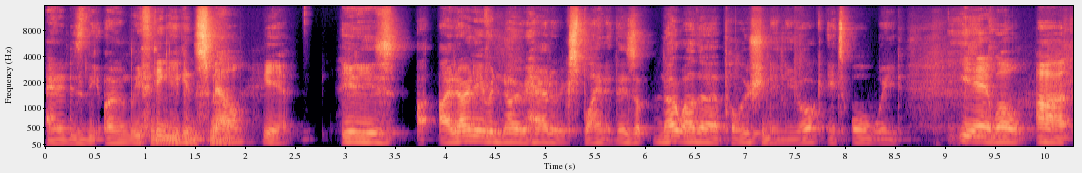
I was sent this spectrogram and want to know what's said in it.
and it is the only thing, Thing you can smell. Yeah. It is, I don't even know how to explain it. There's no other pollution in New York, it's all weed. Yeah, well, uh,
